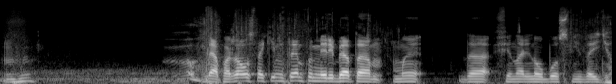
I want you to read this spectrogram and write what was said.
Угу. Да, пожалуй, с такими темпами, ребята, мы до финального босса не дойдем.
